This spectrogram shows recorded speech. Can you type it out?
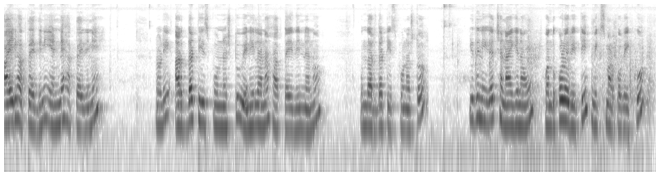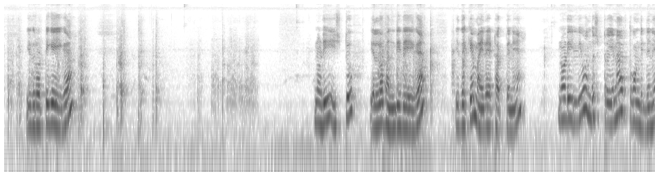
ಆಯಿಲ್ ಹಾಕ್ತಾ ಇದ್ದೀನಿ, ಎಣ್ಣೆ ಹಾಕ್ತಾ ಇದ್ದೀನಿ. ನೋಡಿ, ಅರ್ಧ ಟೀ ಸ್ಪೂನಷ್ಟು ವೆನಿಲಾನ ಹಾಕ್ತಾ ಇದ್ದೀನಿ ನಾನು. ಒಂದು ಅರ್ಧ ಟೀ ಸ್ಪೂನಷ್ಟು ಇದನ್ನೀಗ ಚೆನ್ನಾಗಿ ನಾವು ಹೊಂದ್ಕೊಳ್ಳೋ ರೀತಿ ಮಿಕ್ಸ್ ಮಾಡ್ಕೋಬೇಕು. ಇದರೊಟ್ಟಿಗೆ ಈಗ ನೋಡಿ ಇಷ್ಟು ಎಲ್ಲ ಬಂದಿದೆ ಈಗ. ಇದಕ್ಕೆ ಮೈದಾ ಹಿಟ್ಟು ಹಾಕ್ತೇನೆ. ನೋಡಿ, ಇಲ್ಲಿ ಒಂದು ಸ್ಟ್ರೈನರ್ ತೊಗೊಂಡಿದ್ದೇನೆ.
